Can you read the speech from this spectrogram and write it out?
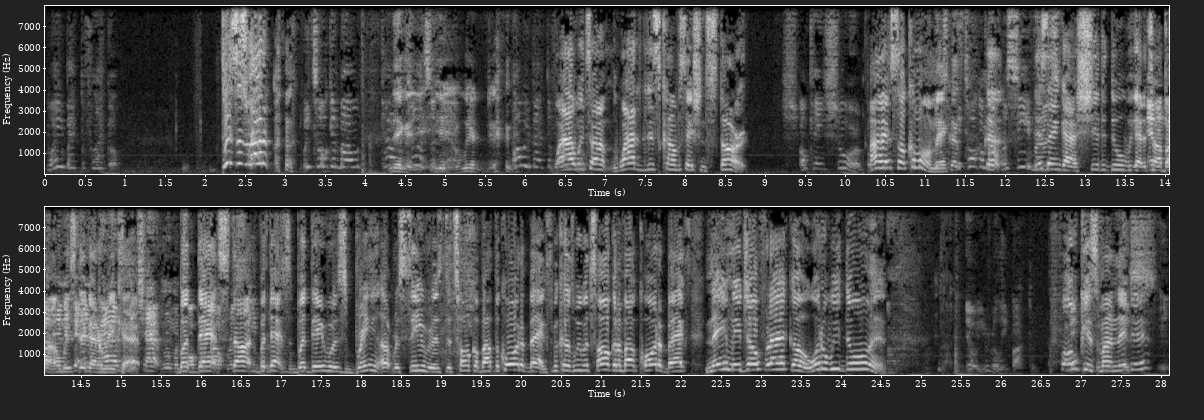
Why you back to Flacco? This is how. We talking about Calvin Nigga, Johnson you- now. we're. Why we back to Why are we talking? Why did this conversation start? Okay, sure. But All right, so come on, man. We- 'cause- talking 'cause about receivers. This ain't got shit to do. We got to talk the about, and and we the- still and got to guys in the recap. chat room are But talking that about start, but that's, but they was bringing up receivers to talk about the quarterbacks because we were talking about quarterbacks, namely Joe Flacco. What are we doing? Uh, yo, you really to Focus, my nigga.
